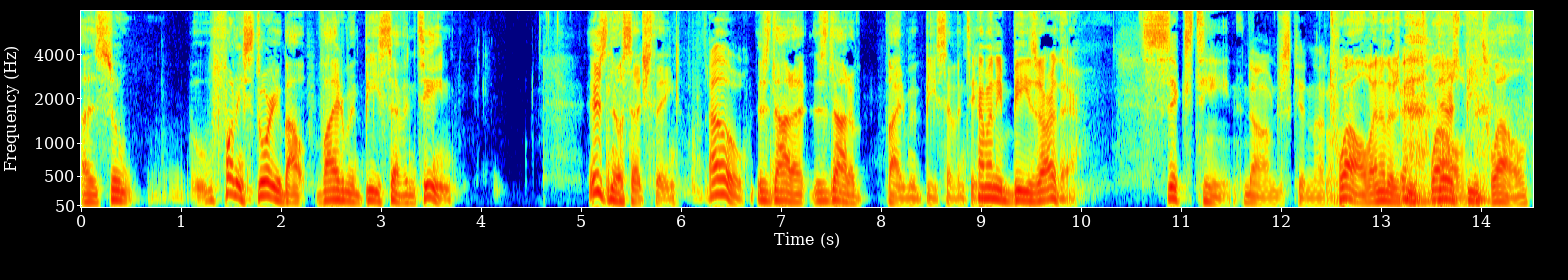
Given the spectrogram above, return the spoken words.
Uh, so, funny story about vitamin B17. There's no such thing. Oh, There's not a there's not a vitamin B17. How many B's are there? 16. No, I'm just kidding. I don't 12. I know there's B12. There's B12.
